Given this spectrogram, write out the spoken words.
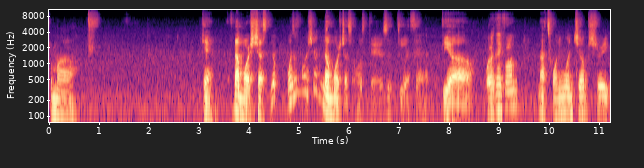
from uh Damn. It's not Morris Chestnut. No, was it Morris Chestnut? No, Morris Chestnut was there. Is it the uh, the uh Where are they from? not twenty one Jump Street?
